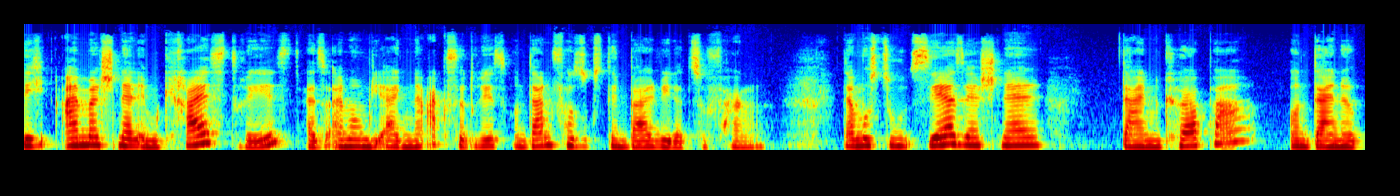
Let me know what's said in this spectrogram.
dich einmal schnell im Kreis drehst, also einmal um die eigene Achse drehst und dann versuchst, den Ball wieder zu fangen. Da musst du sehr, sehr schnell deinen Körper und deine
